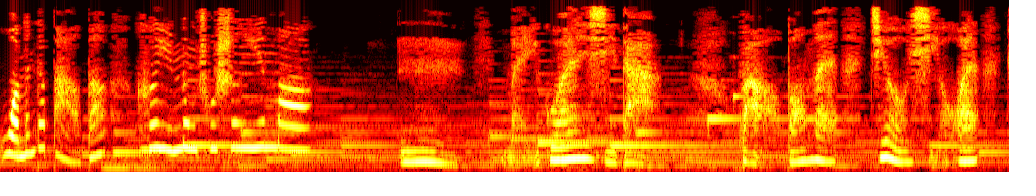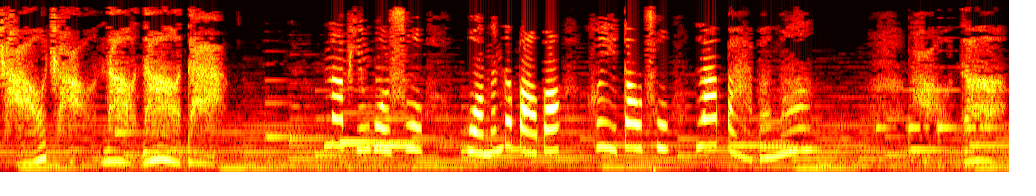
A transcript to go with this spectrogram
我们的宝宝可以弄出声音吗？嗯，没关系的，宝宝们就喜欢吵吵闹闹的。那苹果树，我们的宝宝可以到处拉粑粑吗？好的，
